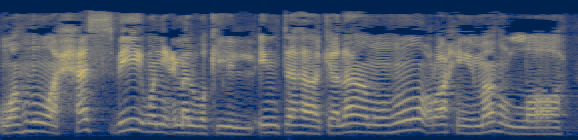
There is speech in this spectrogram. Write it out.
وهو حسبي ونعم الوكيل. انتهى كلامه رحمه الله.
